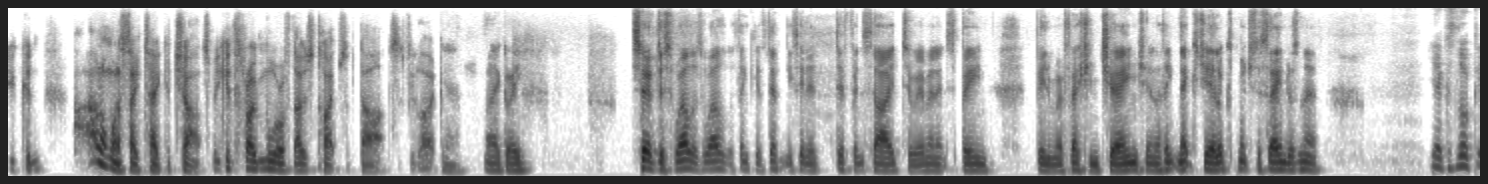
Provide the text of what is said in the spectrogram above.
you can I don't want to say take a chance, but you can throw more of those types of darts if you like. Yeah, I agree. Served us well as well. I think it's definitely seen a different side to him, and it's been been a refreshing change. And I think next year looks much the same, doesn't it? Yeah, because look,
